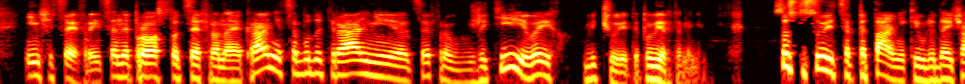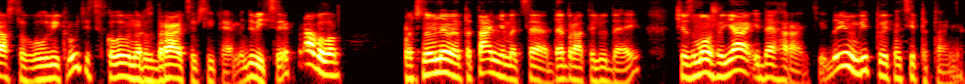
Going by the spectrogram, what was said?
інші цифри. І це не просто цифра на екрані, це будуть реальні цифри в житті, і ви їх відчуєте, повірте мені. Що стосується питань, які у людей часто в голові крутяться, коли вони розбираються в цій темі. Дивіться, як правило, основними питаннями це де брати людей, чи зможу я і де гарантії. Даю їм відповідь на ці питання.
